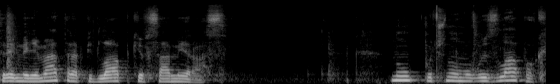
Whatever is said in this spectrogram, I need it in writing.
3 мм під лапки в самий раз. Ну, почну, мабуть, з лапок.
